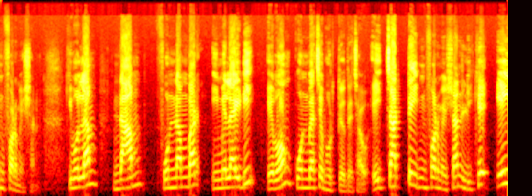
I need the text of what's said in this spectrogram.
ইনফরমেশন কি বললাম? নাম ফোন নাম্বার ইমেল আইডি এবং কোন ব্যাচে ভর্তি হতে চাও। এই চারটে ইনফরমেশন লিখে এই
